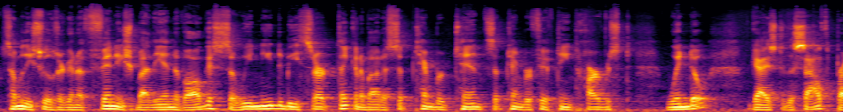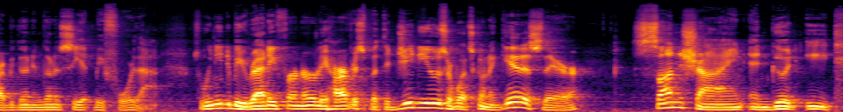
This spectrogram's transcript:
some of these fields are going to finish by the end of August. So we need to be start thinking about a September 10th, September 15th harvest window. guys to the south probably going to, going to see it before that. So we need to be ready for an early harvest, but the GDUs are what's going to get us there. Sunshine and good ET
